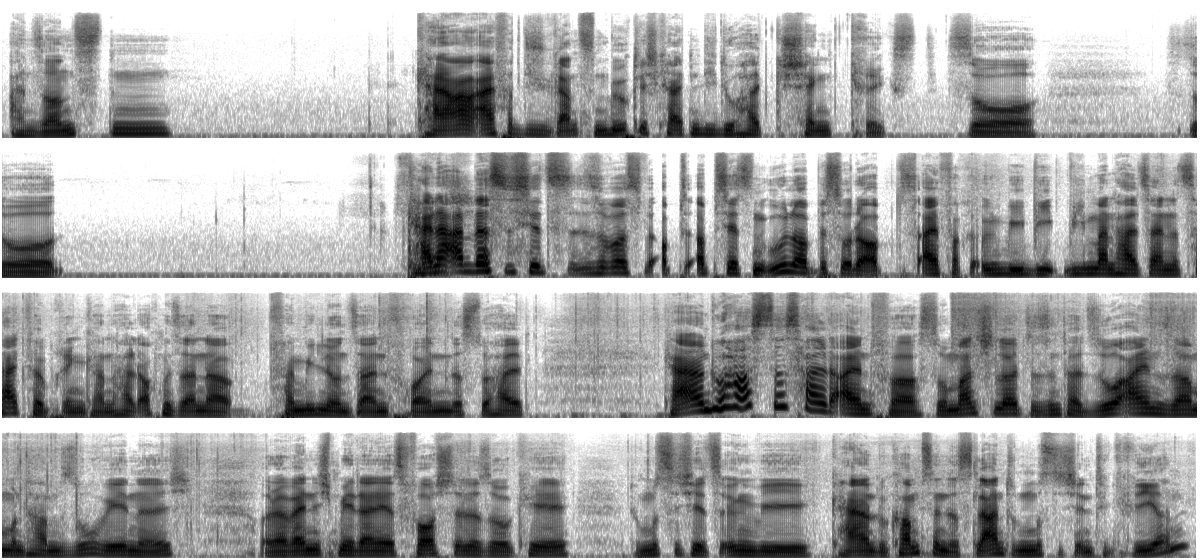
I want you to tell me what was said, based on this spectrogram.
ansonsten, keine Ahnung, einfach diese ganzen Möglichkeiten, die du halt geschenkt kriegst. So, so, keine Ahnung, das ist jetzt sowas, ob es jetzt ein Urlaub ist oder ob es einfach irgendwie, wie, wie man halt seine Zeit verbringen kann. Halt auch mit seiner Familie und seinen Freunden, dass du halt, keine Ahnung, du hast das halt einfach. So, manche Leute sind halt so einsam und haben so wenig. Oder wenn ich mir dann jetzt vorstelle, so, okay, du musst dich jetzt irgendwie, keine Ahnung, du kommst in das Land und musst dich integrieren.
